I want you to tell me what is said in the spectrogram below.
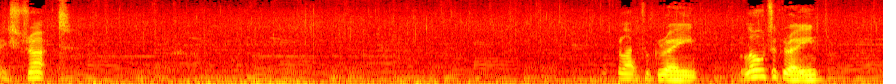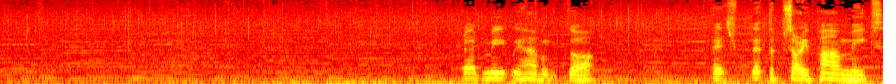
extract like for grain loads of grain red meat we haven't got. It's the, the sorry palm meat.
